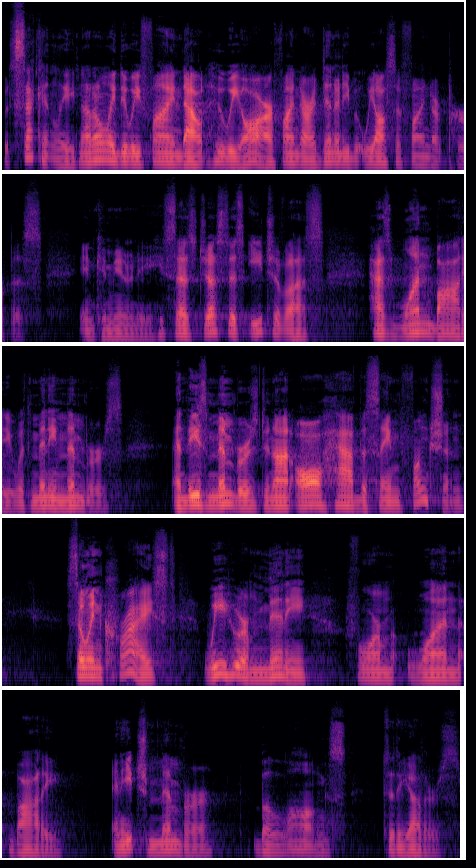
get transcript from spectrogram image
But secondly, not only do we find out who we are, find our identity, but we also find our purpose in community. He says, just as each of us has one body with many members, and these members do not all have the same function, so in Christ, we who are many form one body, and each member belongs to the others.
